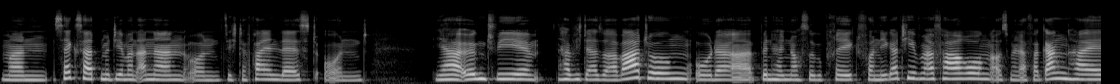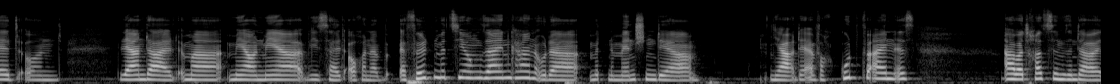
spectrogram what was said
man Sex hat mit jemand anderen und sich da fallen lässt und ja, irgendwie habe ich da so Erwartungen oder bin halt noch so geprägt von negativen Erfahrungen aus meiner Vergangenheit und lerne da halt immer mehr und mehr, wie es halt auch in einer erfüllten Beziehung sein kann oder mit einem Menschen, der ja, der einfach gut für einen ist. Aber trotzdem sind da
